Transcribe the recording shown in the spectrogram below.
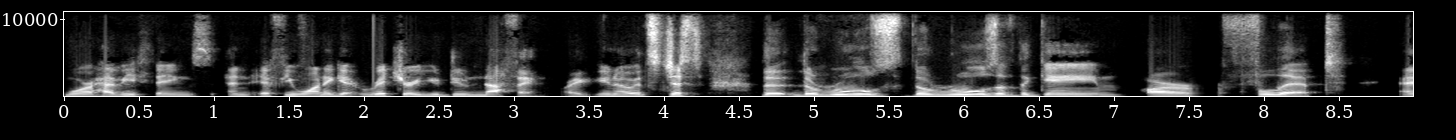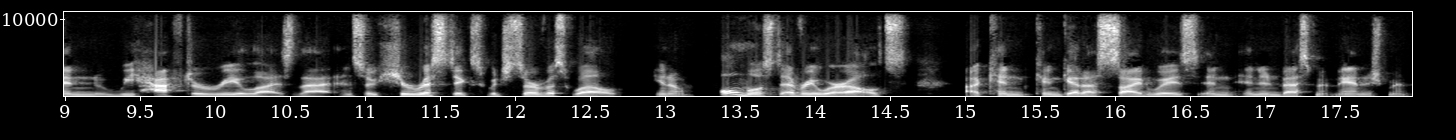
more heavy things, and if you want to get richer, you do nothing, right? You know, it's just the the rules the rules of the game are flipped and we have to realize that. And so heuristics which serve us well you know almost everywhere else uh, can can get us sideways in in investment management.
